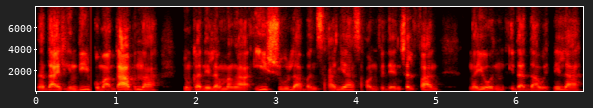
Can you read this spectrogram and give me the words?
na dahil hindi gumagab na yung kanilang mga issue laban sa kanya sa confidential fund, ngayon idadawit nila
